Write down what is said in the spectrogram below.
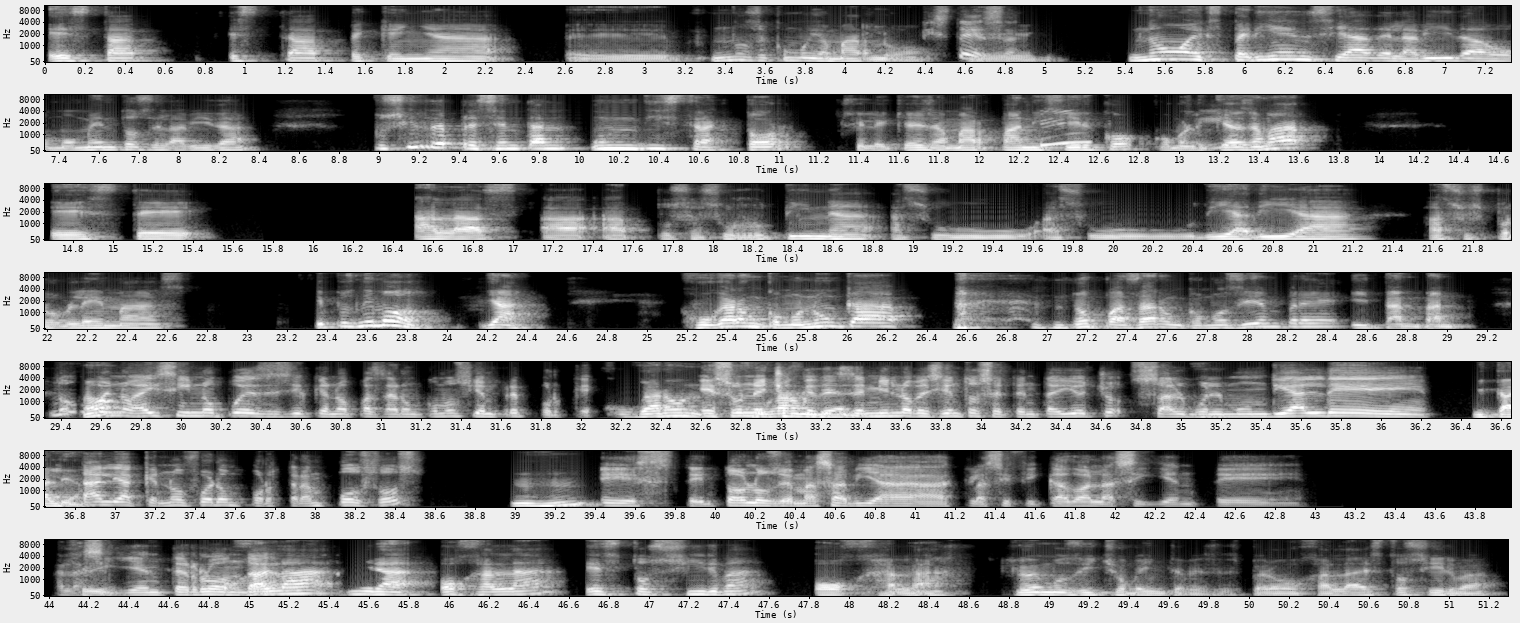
esta, esta pequeña, eh, no sé cómo llamarlo. Tristeza. Eh, no, experiencia de la vida o momentos de la vida, pues sí representan un distractor, si le quieres llamar pan y circo, como le quieras llamar, este, a, las, a, pues a su rutina, a su, a su día a día, a sus problemas. Y pues ni modo, ya. Jugaron como nunca, no pasaron como siempre y tan tan. No, bueno, ahí sí no puedes decir que no pasaron como siempre porque jugaron, es un hecho que desde 1978, salvo el Mundial de Italia, Italia que no fueron por tramposos, este, todos los demás había clasificado a la siguiente a la siguiente ronda. Ojalá, mira, ojalá esto sirva, ojalá, lo hemos dicho 20 veces, pero ojalá esto sirva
